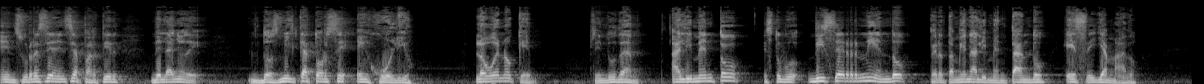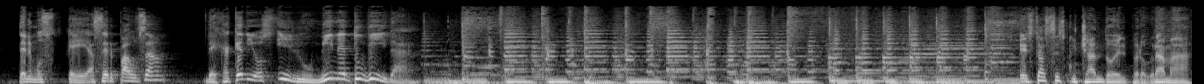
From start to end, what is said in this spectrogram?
en su residencia a partir del año de 2014 en julio. Lo bueno que, sin duda, alimentó, estuvo discerniendo, pero también alimentando ese llamado. Tenemos que hacer pausa. Deja que Dios ilumine tu vida. Estás escuchando el programa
